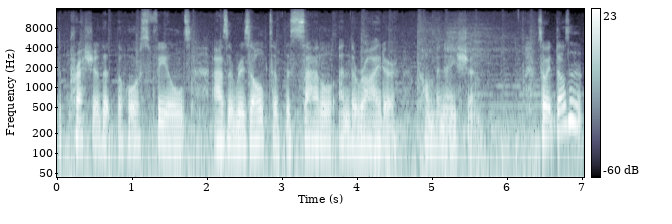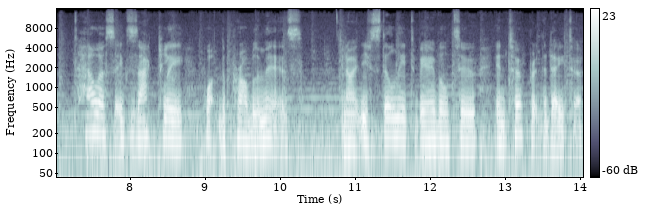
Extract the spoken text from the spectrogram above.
the pressure that the horse feels as a result of the saddle and the rider combination. So it doesn't tell us exactly what the problem is, you know, you still need to be able to interpret the data,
